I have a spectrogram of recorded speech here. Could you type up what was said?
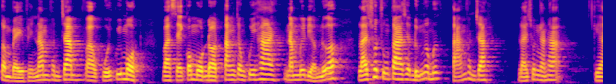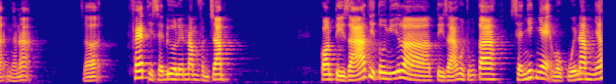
tầm 7,5% vào cuối quý 1 và sẽ có một đợt tăng trong quý 2 50 điểm nữa. Lãi suất chúng ta sẽ đứng ở mức 8%, lãi suất ngắn hạn, kỳ hạn ngắn hạn. Đấy. Fed thì sẽ đưa lên 5%. Còn tỷ giá thì tôi nghĩ là tỷ giá của chúng ta sẽ nhích nhẹ vào cuối năm nhé.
